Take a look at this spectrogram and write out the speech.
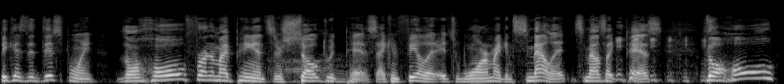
because at this point, the whole front of my pants are soaked with piss. I can feel it. It's warm. I can smell it. It smells like piss. the whole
